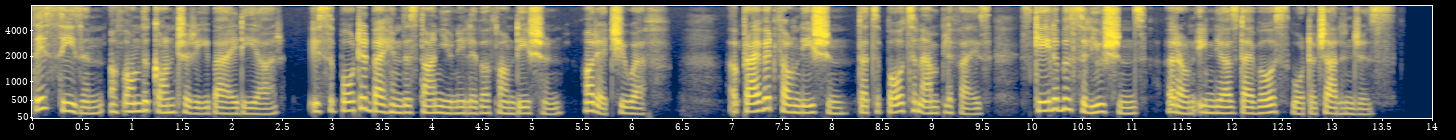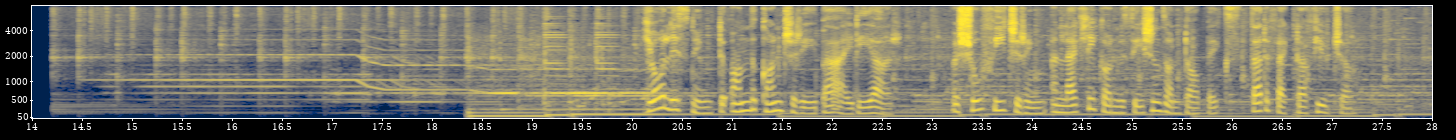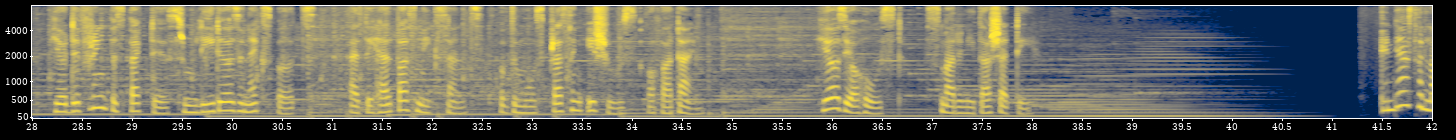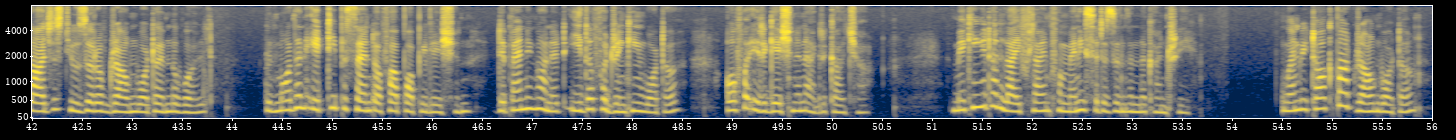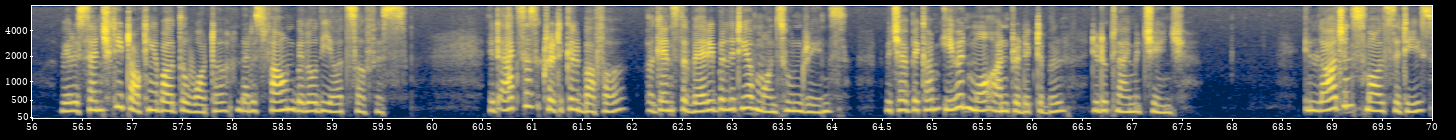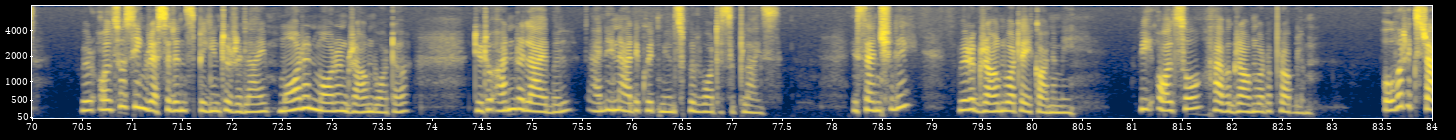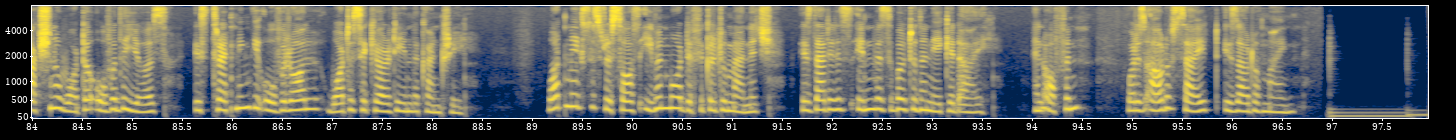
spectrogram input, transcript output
This season of On the Contrary by IDR is supported by Hindustan Unilever Foundation, or HUF, a private foundation that supports and amplifies scalable solutions around India's diverse water challenges. You're listening to On the Contrary by IDR, a show featuring unlikely conversations on topics that affect our future. Hear differing perspectives from leaders and experts as they help us make sense of the most pressing issues of our time. Here's your host, Smarinita Shetty. India is the largest user of groundwater in the world, with more than 80% of our population depending on it either for drinking water or for irrigation and agriculture, making it a lifeline for many citizens in the country. When we talk about groundwater, we are essentially talking about the water that is found below the Earth's surface. It acts as a critical buffer against the variability of monsoon rains, which have become even more unpredictable due to climate change. In large and small cities, we're also seeing residents begin to rely more and more on groundwater due to unreliable and inadequate municipal water supplies. Essentially, we're a groundwater economy. We also have a groundwater problem. Over extraction of water over the years is threatening the overall water security in the country. What makes this resource even more difficult to manage is that it is invisible to the naked eye, and often what is out of sight is out of mind.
